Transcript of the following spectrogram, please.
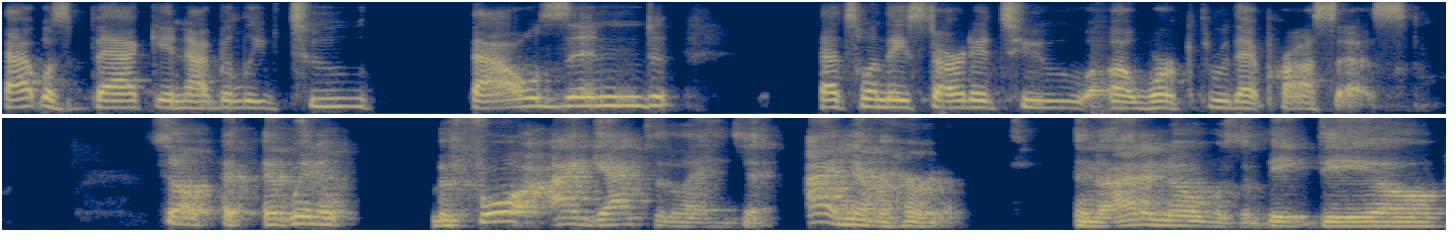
that was back in, I believe, 2000. That's when they started to uh, work through that process. So, uh, when, before I got to Tech, I never heard of it. And I didn't know it was a big deal.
